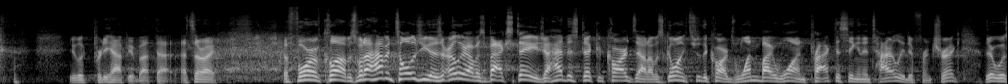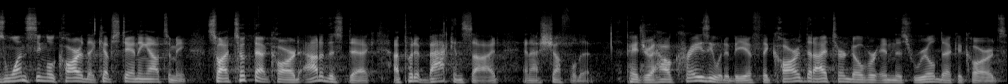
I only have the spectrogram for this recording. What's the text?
you look pretty happy about that. That's all right. the Four of Clubs. What I haven't told you is earlier I was backstage. I had this deck of cards out. I was going through the cards one by one, practicing an entirely different trick. There was one single card that kept standing out to me. So I took that card out of this deck, I put it back inside, and I shuffled it. Pedro, how crazy would it be if the card that I turned over in this real deck of cards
